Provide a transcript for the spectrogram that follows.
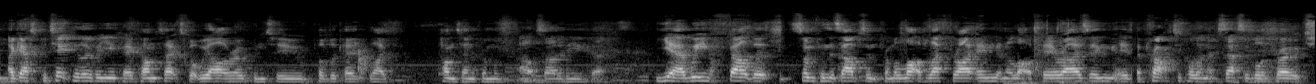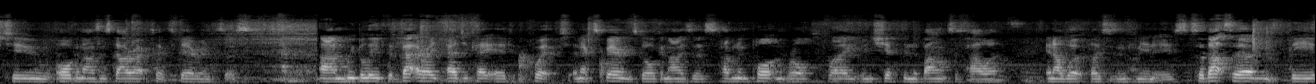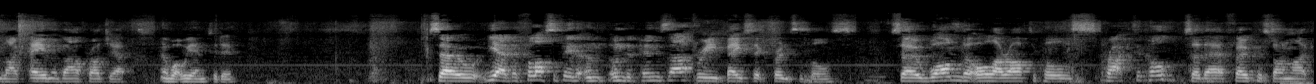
I guess particularly the UK context, but we are open to publicate like content from outside of the UK. Yeah, we felt that something that's absent from a lot of left writing and a lot of theorising is a practical and accessible approach to organisers' direct experiences. And we believe that better educated, equipped, and experienced organisers have an important role to play in shifting the balance of power in our workplaces and communities. So that's um, the like aim of our project and what we aim to do. So yeah, the philosophy that un- underpins that three basic principles. So one, that all our articles practical, so they're focused on like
